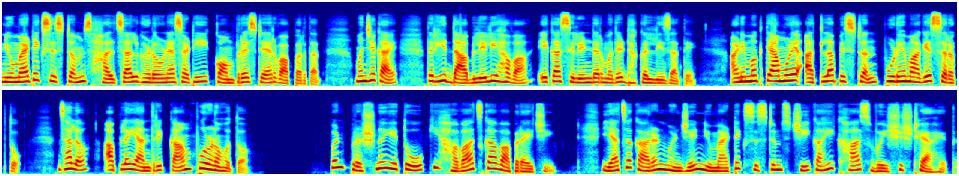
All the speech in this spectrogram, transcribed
न्यूमॅटिक सिस्टम्स हालचाल घडवण्यासाठी कॉम्प्रेस्ड एअर वापरतात. म्हणजे काय? तर ही दाबलेली हवा एका सिलेंडरमध्ये ढकलली जाते आणि मग त्यामुळे आतला पिस्टन पुढे मागे सरकतो. झालं आपलं यांत्रिक काम पूर्ण होतं. पण प्रश्न येतो की हवाच का वापरायची? याचं कारण म्हणजे न्यूमॅटिक सिस्टम्सची काही खास वैशिष्ट्ये आहेत.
